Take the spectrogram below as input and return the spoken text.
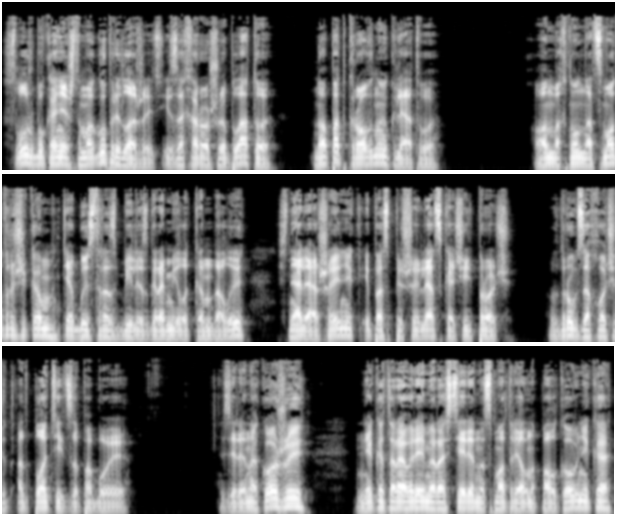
Службу, конечно, могу предложить и за хорошую плату, но под кровную клятву». Он махнул надсмотрщиком, те быстро сбили с громила кандалы, сняли ошейник и поспешили отскочить прочь. Вдруг захочет отплатить за побои. Зеленокожий некоторое время растерянно смотрел на полковника,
